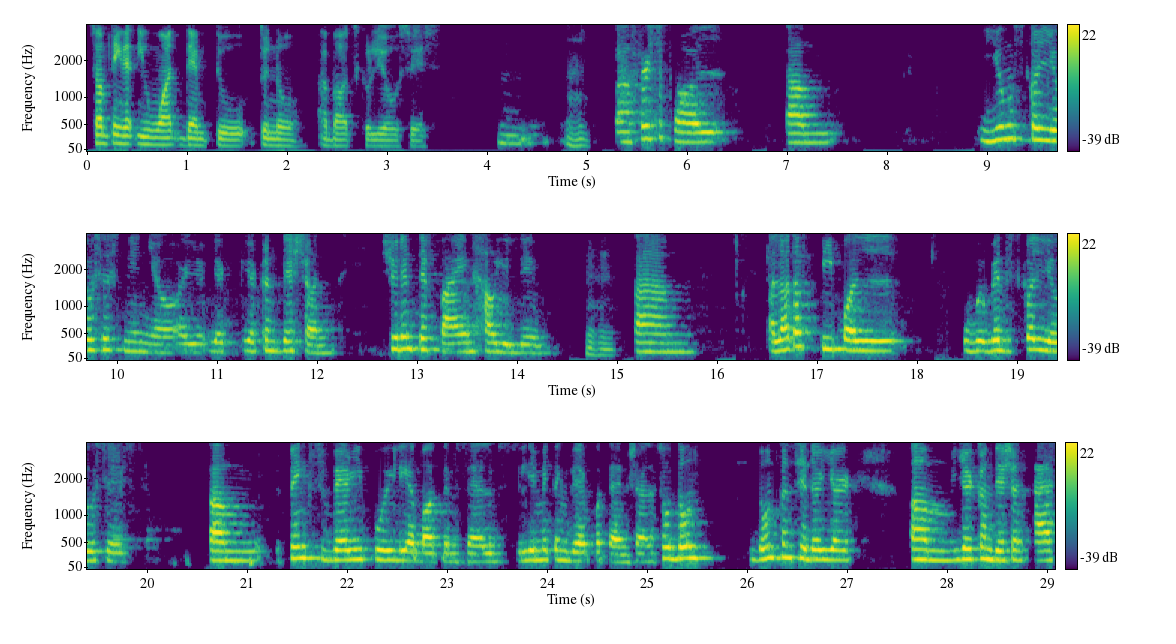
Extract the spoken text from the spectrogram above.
something that you want them to to know about scoliosis mm-hmm. uh, first of all um yung scoliosis ninyo or your, your, your condition shouldn't define how you live mm-hmm. um a lot of people with scoliosis um, thinks very poorly about themselves, limiting their potential. So don't don't consider your um, your condition as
